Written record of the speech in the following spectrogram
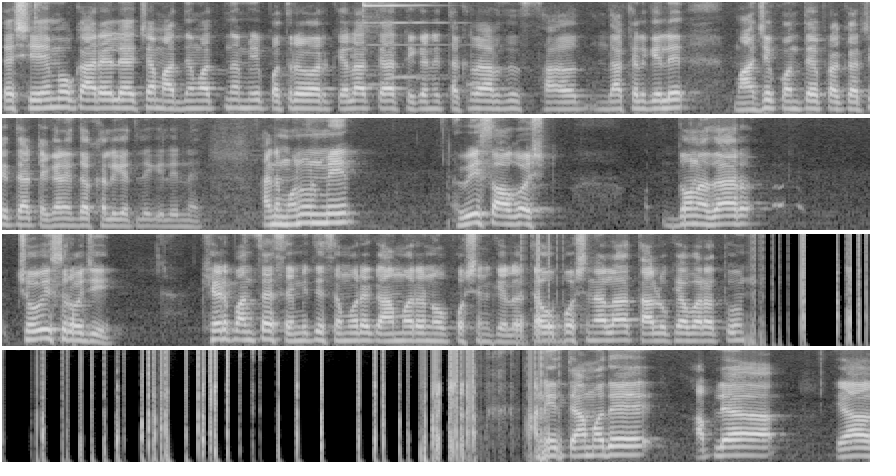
त्या सी एम ओ कार्यालयाच्या माध्यमातून मी पत्रव्यवहार केला. त्या ठिकाणी तक्रार अर्ज सा- दाखल केले. माझे कोणत्याही प्रकारची त्या ठिकाणी दखल घेतली गेली नाही. आणि म्हणून मी वीस ऑगस्ट दोन हजार चोवीस रोजी खेड पंचायत समितीसमोर एक आमरण उपोषण केलं. त्या उपोषणाला तालुक्याभरातून आणि त्यामध्ये आपल्या या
